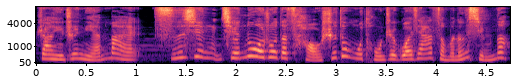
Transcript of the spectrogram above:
让一只年迈、雌性且懦弱的草食动物统治国家怎么能行呢？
